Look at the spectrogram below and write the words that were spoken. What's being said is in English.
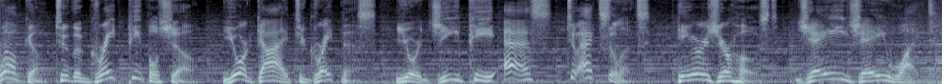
Welcome to the Great People Show, your guide to greatness, your GPS to excellence. Here's your host, J.J. White.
